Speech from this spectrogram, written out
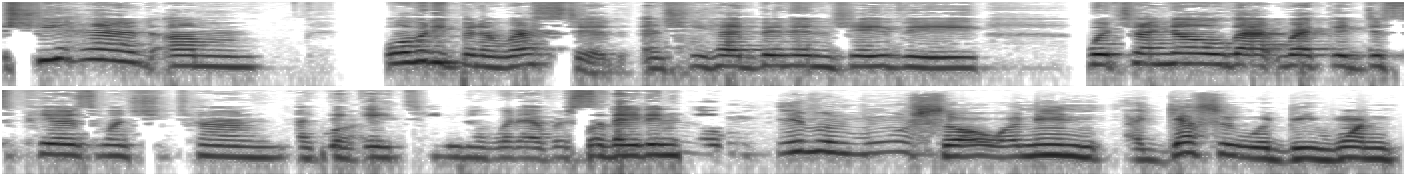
she had um, already been arrested and she had been in JV, which I know that record disappears when she turned, I think, right. 18 or whatever. So but they didn't go. Even more so, I mean, I guess it would be one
